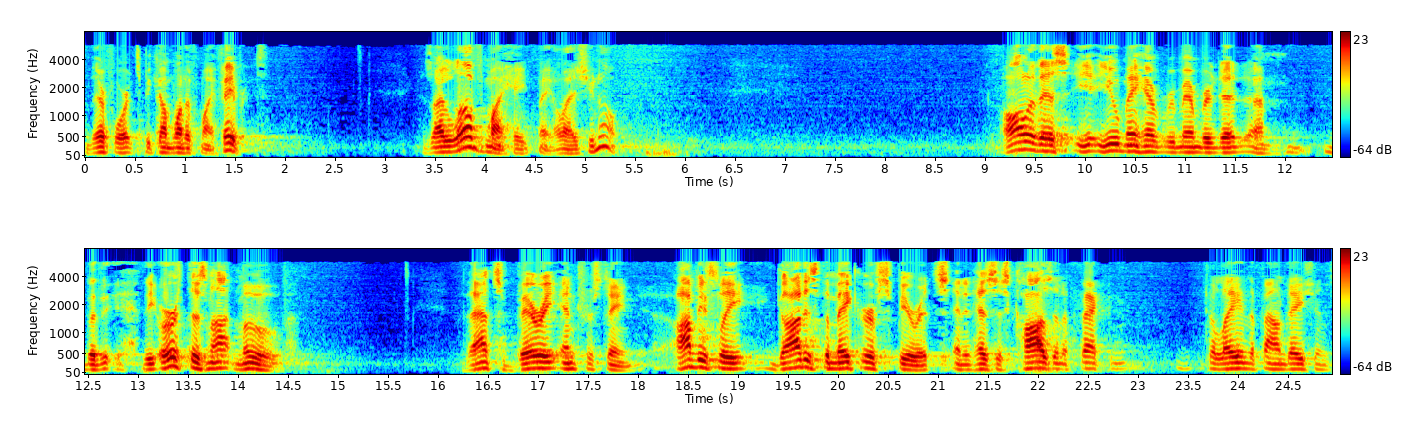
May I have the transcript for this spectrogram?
Therefore, it's become one of my favorites. Because I love my hate mail, as you know. All of this, you may have remembered that, um, but the earth does not move. That's very interesting. Obviously, God is the maker of spirits, and it has this cause and effect to laying the foundations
